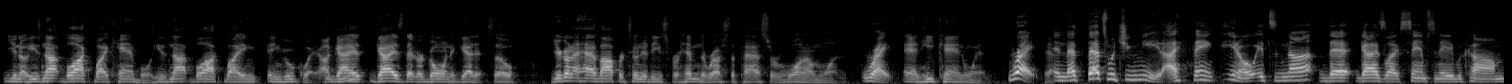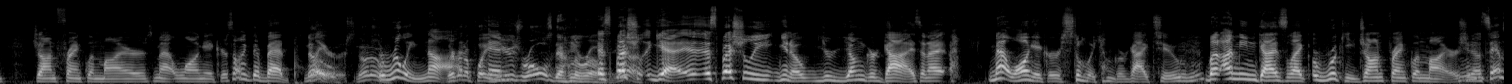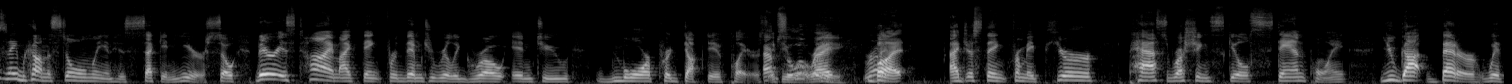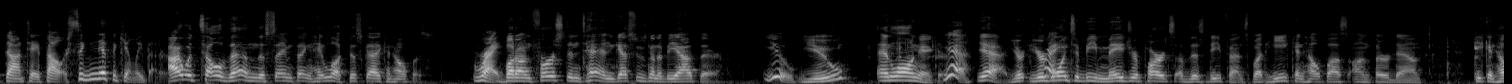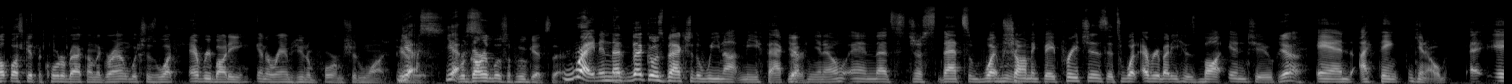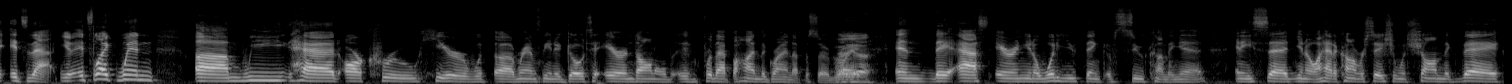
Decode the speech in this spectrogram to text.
You know, he's not blocked by Campbell. He's not blocked by Ng- Ngakoue. Mm-hmm. A guy, guys that are going to get it. So you're going to have opportunities for him to rush the passer one-on-one, right. and he can win. Right, and that that's what you need. I think you know it's not that guys like Samson Ebukam, John Franklin Myers, Matt Longacre. It's not like they're bad players. no, no. They're really not. They're going to play And huge roles down the road. especially yeah. e, especially you know your younger guys. And I, Matt Longacre is still a younger guy too. Mm-hmm. But I mean guys like a rookie, John Franklin Myers. You know, Samson Ebukam is still only in his second year, so there is time I think for them to really grow into more productive players, if you will. Right. Absolutely, right. But I just think from a pure pass rushing skill standpoint, you got better with Dante Fowler, significantly better. I would tell them the same thing. Hey, look, this guy can help us. right. But on first and ten, guess who's going to be out there? you. You and Longacre. Yeah. Yeah, you're, you're Right. going to be major parts of this defense, but he can help us on third down. He can help us get the quarterback on the ground, which is what everybody in a Rams uniform should want. Period. Yes, yes. Regardless of who gets there. Right, and that, that goes back to the we not me factor, Yep. you know, and that's just that's what mm-hmm. Sean McVay preaches. It's what everybody has bought into. Yeah. and I think you know it, it's that. You know, it's like when um, we had our crew here with uh, Rams to go to Aaron Donald for that behind the grind episode, right? yeah. And they asked Aaron, you know, what do you think of Suh coming in? And he said, you know, I had a conversation with Sean McVay.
